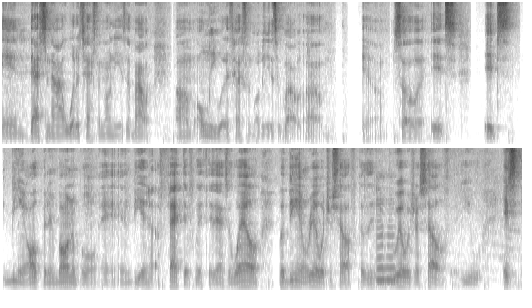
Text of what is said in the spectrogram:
and that's not what a testimony is about. Um, only what a testimony is about. Um, you know, so it's it's being open and vulnerable and, and being effective with it as well, but being real with yourself. Because if you're real with yourself, you it's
